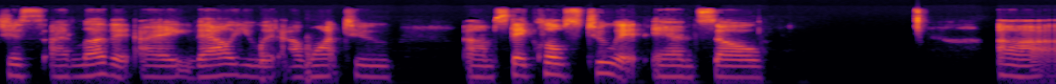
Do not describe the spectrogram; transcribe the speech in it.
just i love it. I value it. I want to um, stay close to it. And so uh,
